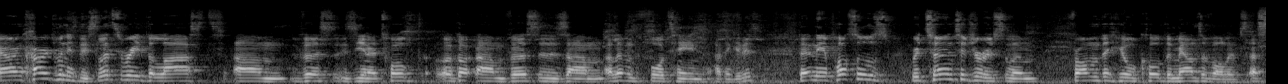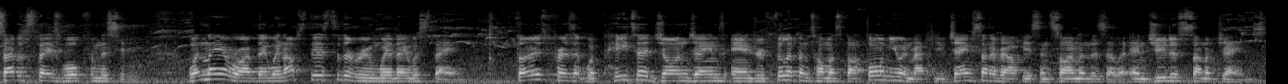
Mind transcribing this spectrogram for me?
our encouragement is this. Let's read the last um, verses, you know, 12, I've got um, verses um, 11 to 14, I think it is. Then the apostles returned to Jerusalem from the hill called the Mount of Olives, a Sabbath day's walk from the city. When they arrived, they went upstairs to the room where they were staying. Those present were Peter, John, James, Andrew, Philip and Thomas, Bartholomew and Matthew, James son of Alphaeus and Simon the Zealot, and Judas son of James.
